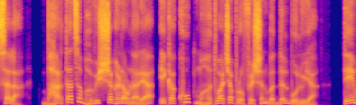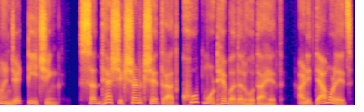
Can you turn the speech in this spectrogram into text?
चला भारताचं भविष्य घडवणाऱ्या एका खूप महत्त्वाच्या प्रोफेशनबद्दल बोलूया. ते म्हणजे टीचिंग सध्या शिक्षण क्षेत्रात खूप मोठे बदल होत आहेत आणि त्यामुळेच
